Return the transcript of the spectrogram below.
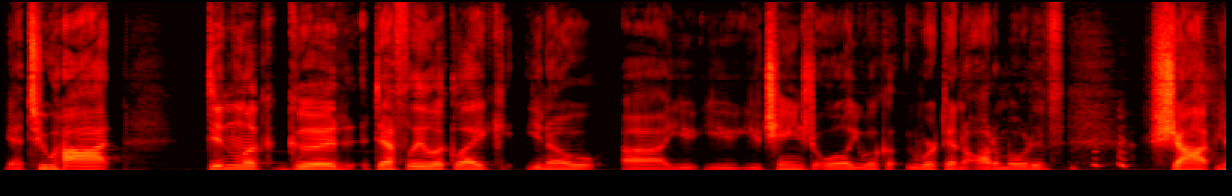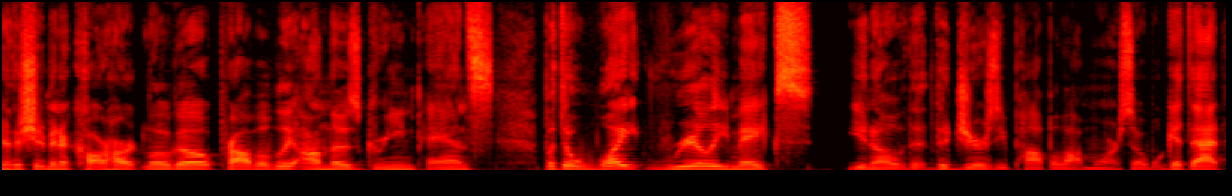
Yeah, too hot. Didn't look good. Definitely looked like you know uh, you you you changed oil. You, work, you worked at an automotive shop. You know there should have been a Carhartt logo probably on those green pants. But the white really makes you know the the jersey pop a lot more. So we'll get that.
